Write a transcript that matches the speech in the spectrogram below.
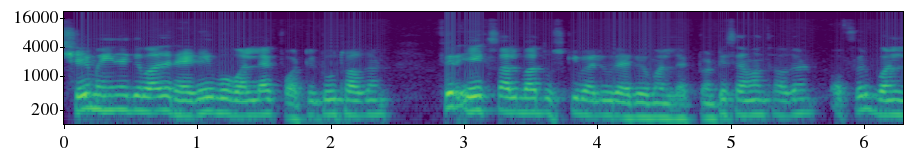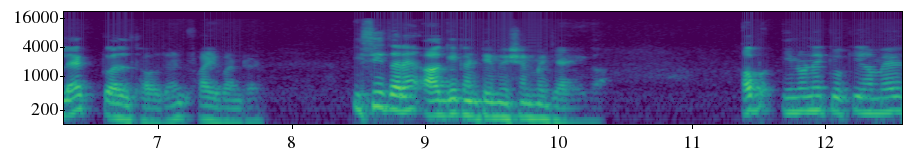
छः महीने के बाद रह गई वो one lakh forty two thousand फिर एक साल बाद उसकी वैल्यू रह गई one lakh twenty seven thousand और फिर one lakh twelve thousand five hundred इसी तरह आगे कंटिन्यूशन में जाएगा। अब इन्होंने, क्योंकि हमें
